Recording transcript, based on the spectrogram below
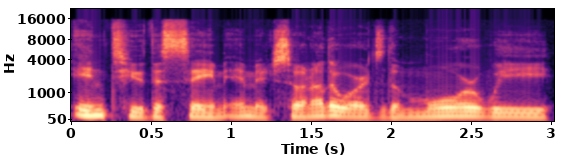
into the same image. So, in other words, the more we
